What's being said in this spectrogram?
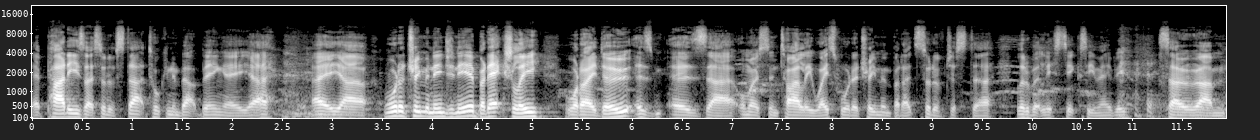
at parties I sort of start talking about being a, uh, a uh, water treatment engineer, but actually what I do is, is uh, almost entirely wastewater treatment, but it's sort of just a little bit less sexy maybe. So um,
